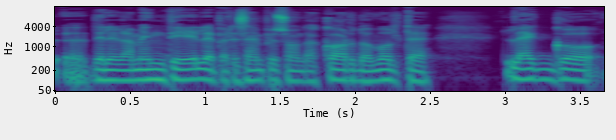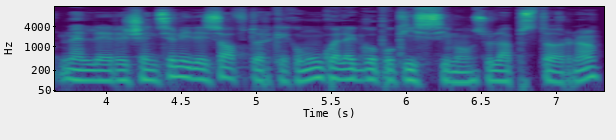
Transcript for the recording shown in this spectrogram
eh, delle lamentele, per esempio, sono d'accordo, a volte leggo nelle recensioni dei software che comunque leggo pochissimo sull'App Store, no?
